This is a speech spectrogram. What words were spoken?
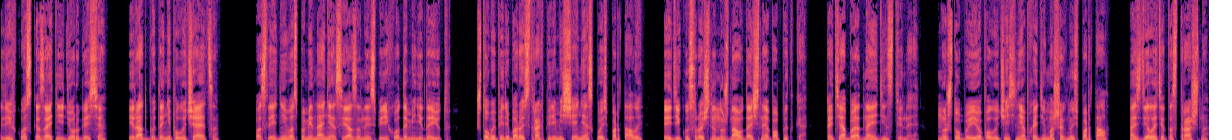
Легко сказать «не дергайся», и рад бы, да не получается. Последние воспоминания, связанные с переходами, не дают. Чтобы перебороть страх перемещения сквозь порталы, Эдику срочно нужна удачная попытка, хотя бы одна единственная. Но чтобы ее получить, необходимо шагнуть в портал, а сделать это страшно.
